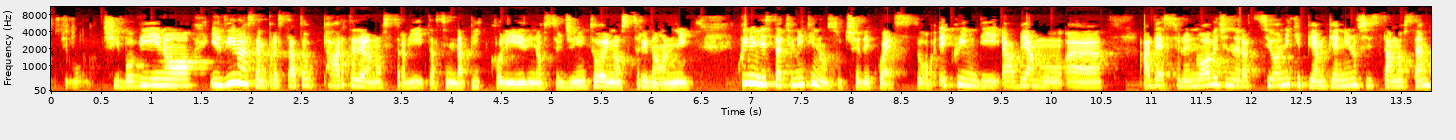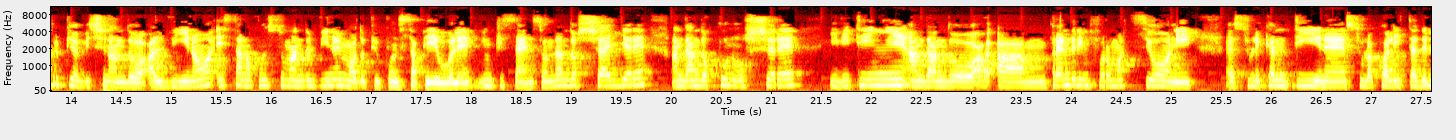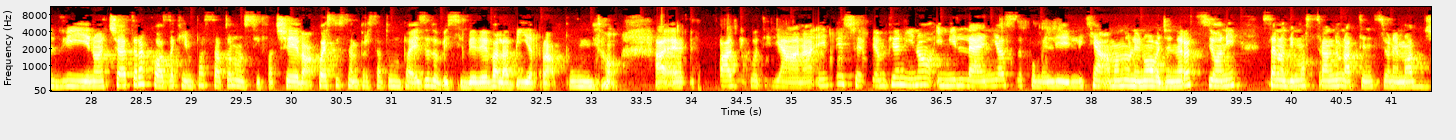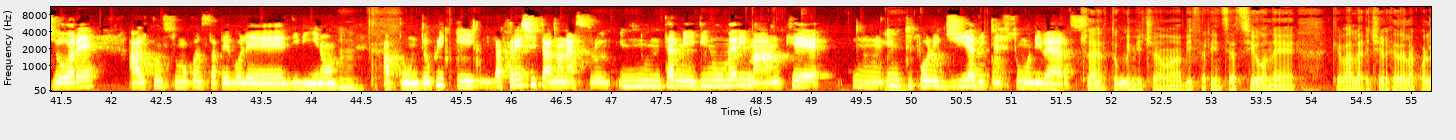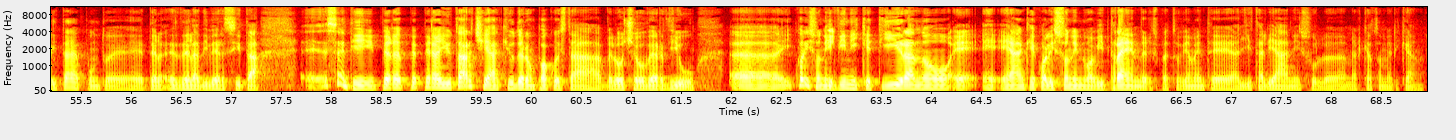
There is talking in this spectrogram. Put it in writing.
cibo-vino. Il vino è sempre stato parte della nostra vita, sin da piccoli, i nostri genitori, i nostri nonni. Qui negli Stati Uniti non succede questo e quindi abbiamo... Eh, adesso le nuove generazioni che pian pianino si stanno sempre più avvicinando al vino e stanno consumando il vino in modo più consapevole. In che senso? Andando a scegliere, andando a conoscere i vitigni andando a, a prendere informazioni eh, sulle cantine, sulla qualità del vino, eccetera, cosa che in passato non si faceva. Questo è sempre stato un paese dove si beveva la birra, appunto, eh, base quotidiana. E invece pian pianino i millennials, come li, li chiamano, le nuove generazioni, stanno dimostrando un'attenzione maggiore al consumo consapevole di vino, mm. appunto. Quindi la crescita non è solo in, in termini di numeri, ma anche in tipologia di consumo diverso. Certo, quindi c'è una differenziazione che va alla ricerca della qualità e appunto e de- della diversità. Eh, senti, per, per, per, aiutarci a chiudere un po' questa veloce overview, eh, quali sono i vini che tirano e, e, e anche quali sono i nuovi trend rispetto ovviamente agli italiani sul mercato americano?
